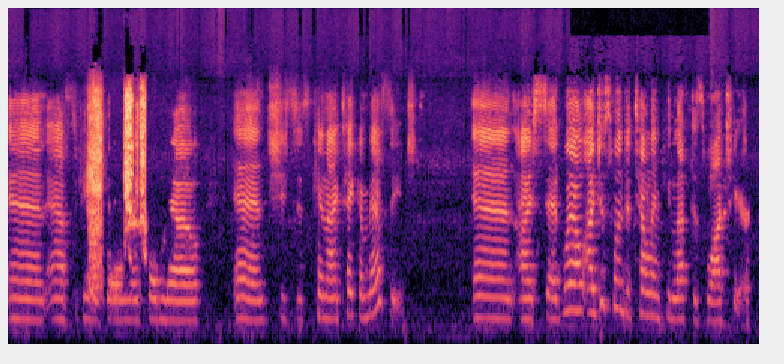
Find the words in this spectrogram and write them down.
and asked if he was there. And they said no. And she says, Can I take a message? And I said, Well, I just wanted to tell him he left his watch here.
